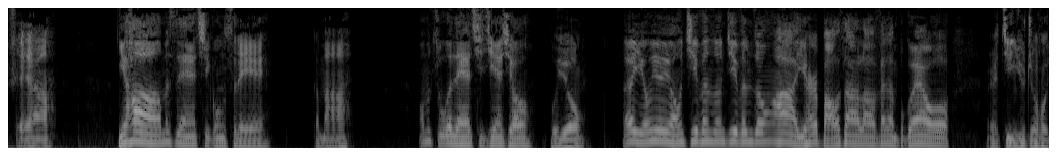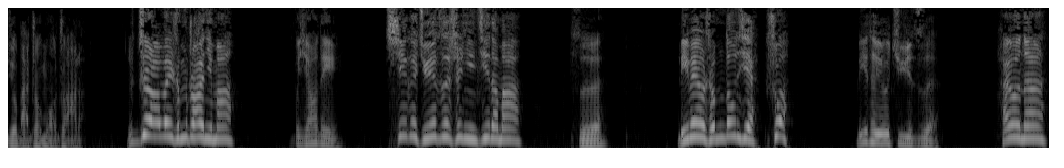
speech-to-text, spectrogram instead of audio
谁啊？你好，我们是燃气公司的，干嘛？我们做个燃气检修，不用，哎，用用用，几分钟几分钟啊，一会儿爆炸了，反正不管哦。进去之后就把周某抓了，你知道为什么抓你吗？不晓得，七个橘子是你寄的吗？是，里面有什么东西？说，里头有橘子，还有呢，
